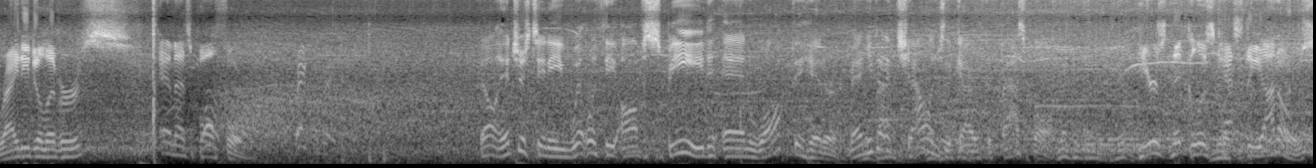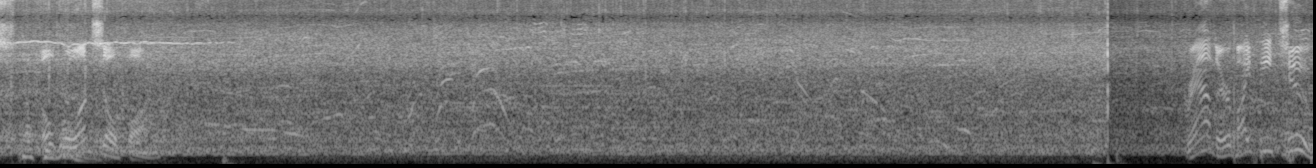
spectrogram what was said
Righty delivers. And that's ball four. The. Well, interesting. He went with the off speed and walked the hitter. Man, you got to challenge the guy with the fastball. Here's Nicholas Castellanos. Over one so far. Grounder might be two.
